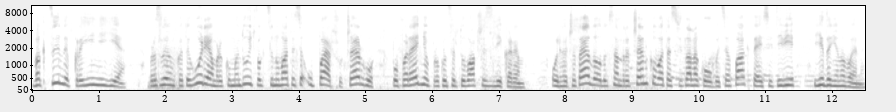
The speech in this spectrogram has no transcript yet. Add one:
Вакцини в країні є. Вразливим категоріям рекомендують вакцинуватися у першу чергу, попередньо проконсультувавшись з лікарем. Ольга Читайло, Олександра Ченкова та Світлана Ковбиця. Факт сітіві Єдині новини.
